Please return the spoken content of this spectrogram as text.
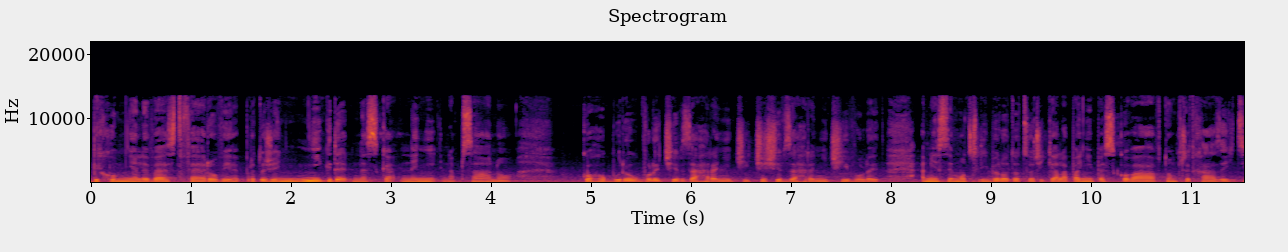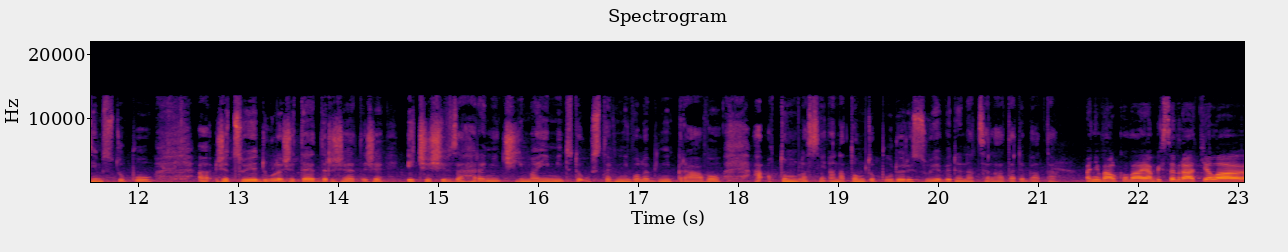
bychom měli vést férově, protože nikde dneska není napsáno, koho budou voliči v zahraničí, Češi v zahraničí volit. A mně se moc líbilo to, co říkala paní Pesková v tom předcházejícím vstupu, že co je důležité držet, že i Češi v zahraničí mají mít to ústavní volební právo a o tom vlastně a na tomto půdorysu je vedena celá ta debata. Paní Válková, já bych se vrátila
